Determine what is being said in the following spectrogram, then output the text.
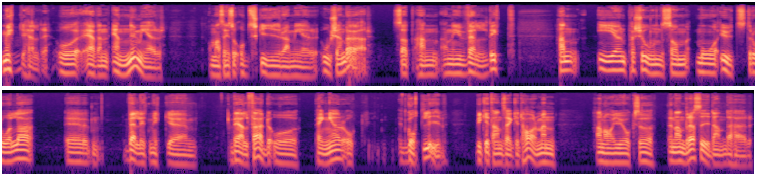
Mycket hellre. Och även ännu mer om man säger så, obskyra, mer okända öar. Så att han, han är ju väldigt, han är ju en person som må utstråla eh, väldigt mycket välfärd och pengar och ett gott liv. Vilket han säkert har, men han har ju också den andra sidan, det här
